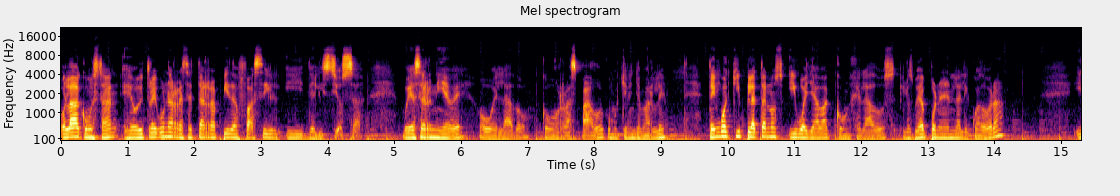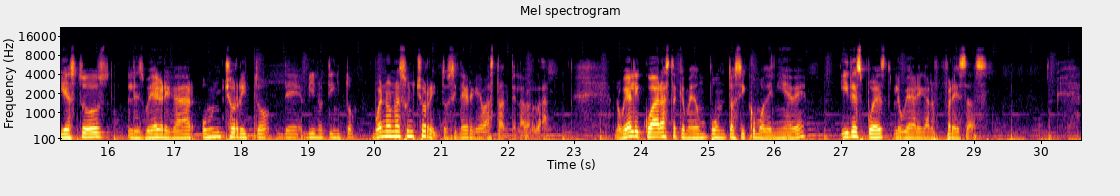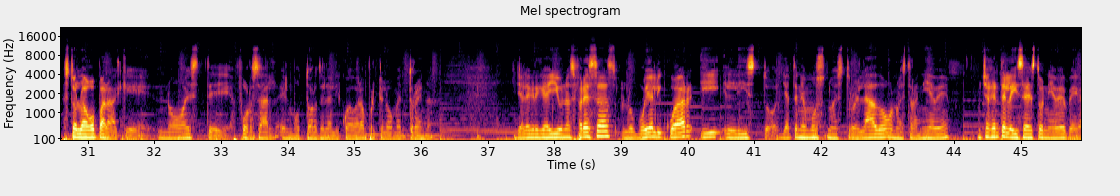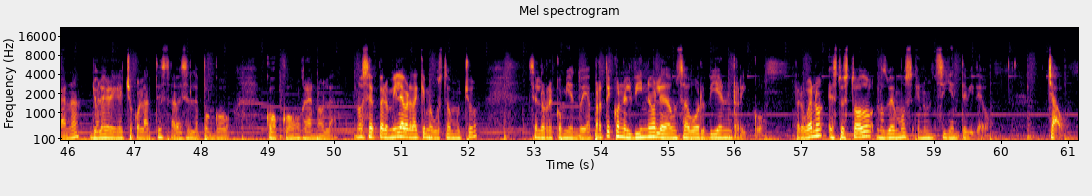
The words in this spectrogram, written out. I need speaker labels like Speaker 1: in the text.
Speaker 1: Hola, ¿cómo están? Eh, hoy traigo una receta rápida, fácil y deliciosa. Voy a hacer nieve o helado, como raspado, como quieren llamarle. Tengo aquí plátanos y guayaba congelados. Los voy a poner en la licuadora. Y estos les voy a agregar un chorrito de vino tinto. Bueno, no es un chorrito, sí le agregué bastante, la verdad. Lo voy a licuar hasta que me dé un punto así como de nieve. Y después le voy a agregar fresas esto lo hago para que no este, forzar el motor de la licuadora porque luego me truena. Ya le agregué ahí unas fresas, lo voy a licuar y listo. Ya tenemos nuestro helado, nuestra nieve. Mucha gente le dice esto nieve vegana. Yo le agregué chocolates, a veces le pongo coco, granola. No sé, pero a mí la verdad que me gusta mucho. Se lo recomiendo. Y aparte con el vino le da un sabor bien rico. Pero bueno, esto es todo. Nos vemos en un siguiente video. Chao.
